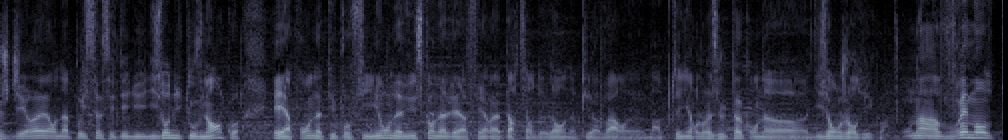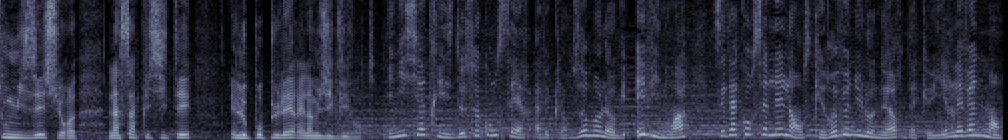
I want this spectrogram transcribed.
je dirais, on a pris ça, c'était du, disons du tout venant quoi. Et après on a pu peaufiner, on a vu ce qu'on avait à faire et à partir de là on a pu avoir, euh, bah, obtenir le résultat qu'on a, disons aujourd'hui quoi. On a vraiment tout misé sur la simplicité et le populaire et la musique vivante. Initiatrice de ce concert avec leurs homologues évinois, c'est à Courcelles-les-Lances qu'est revenu l'honneur d'accueillir l'événement.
